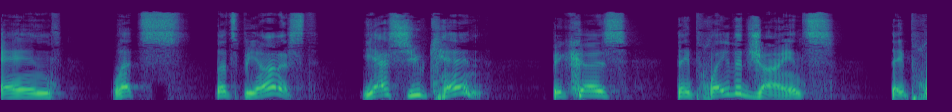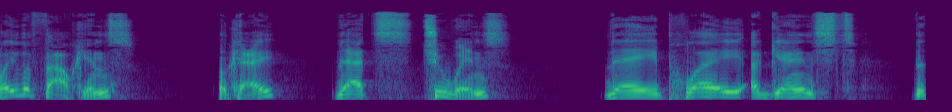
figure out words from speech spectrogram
And let's let's be honest. Yes, you can because they play the Giants, they play the Falcons. Okay, that's two wins. They play against the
